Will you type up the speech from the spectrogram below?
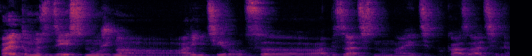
Поэтому здесь нужно ориентироваться обязательно на эти показатели.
